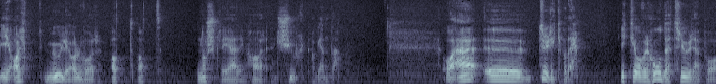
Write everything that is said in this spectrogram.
i alt mulig alvor at, at norsk regjering har en skjult agenda. Og jeg øh, tror ikke på det. Ikke overhodet tror jeg på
